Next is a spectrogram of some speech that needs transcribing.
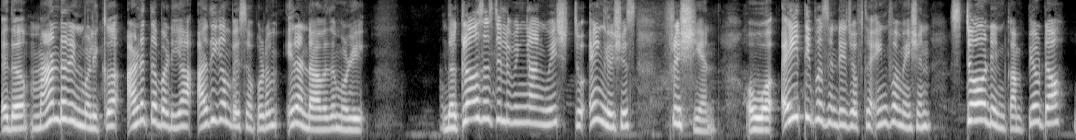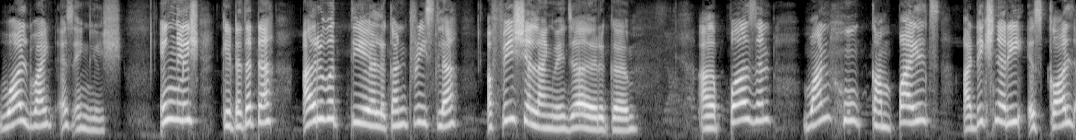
இது மாண்டரின் மொழிக்கு அடுத்தபடியாக அதிகம் பேசப்படும் இரண்டாவது மொழி. The closest living language to English is Frisian. Over 80% of the information stored in computer worldwide is English. இங்கிலீஷ் கிட்டத்தட்ட அறுபத்தி ஏழு கண்ட்ரீஸில் அஃபீஷியல் லாங்குவேஜாக இருக்குது அ பர்சன் ஒன் ஹூ கம்பைல்ஸ் அ டிக்ஷனரி இஸ் கால்ட்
